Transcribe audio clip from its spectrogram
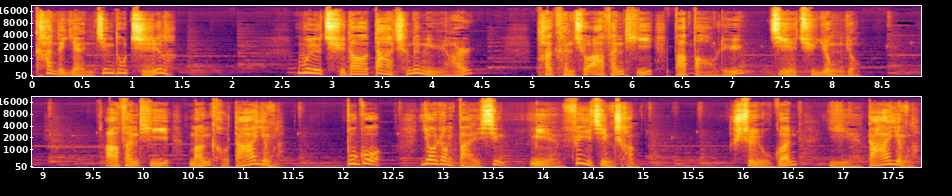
看得眼睛都直了。为了娶到大臣的女儿，他恳求阿凡提把宝驴借去用用。阿凡提满口答应了，不过要让百姓免费进城。税务官也答应了。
